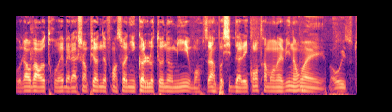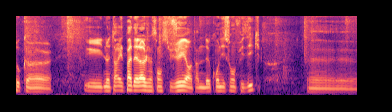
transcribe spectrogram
Où là, on va retrouver ben, la championne de François Nicole, l'autonomie. Bon, c'est impossible d'aller contre, à mon avis, non? Ouais, bah oui, surtout qu'il ne t'arrête pas d'éloge à son sujet en termes de conditions physiques. Euh,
